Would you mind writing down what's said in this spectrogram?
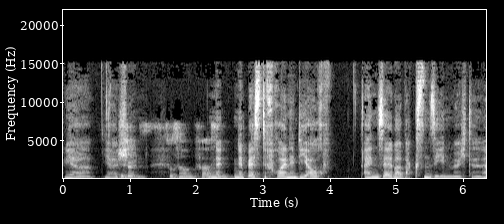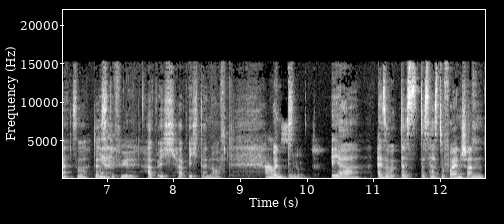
Ja, ja, schön. Zusammenfassen. Eine, eine beste Freundin, die auch einen selber wachsen sehen möchte. Ne? So das ja. Gefühl habe ich, hab ich dann oft. Absolut. Und, ja, also das, das hast du vorhin schon,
